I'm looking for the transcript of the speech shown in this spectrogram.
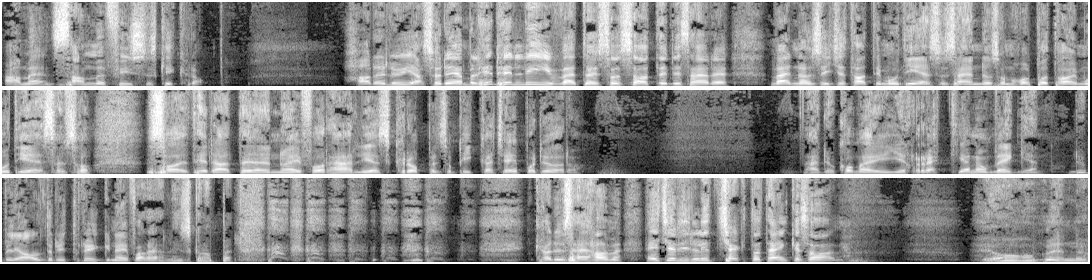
Amen. samma fysiska kropp. Halleluja. Så det blir det livet. Och. Så sa till disse her som inte tagit emot Jesus ennå, som håller på att ta emot Jesus, så sa jag till dem att eh, när jag får härlighetskroppen så pickar jag på dörren. Nej, då kommer jag rätt genom väggen. Du blir aldrig trygg när jeg får kan du säga, är ikke det lite käckt att tänka så? Ja, men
